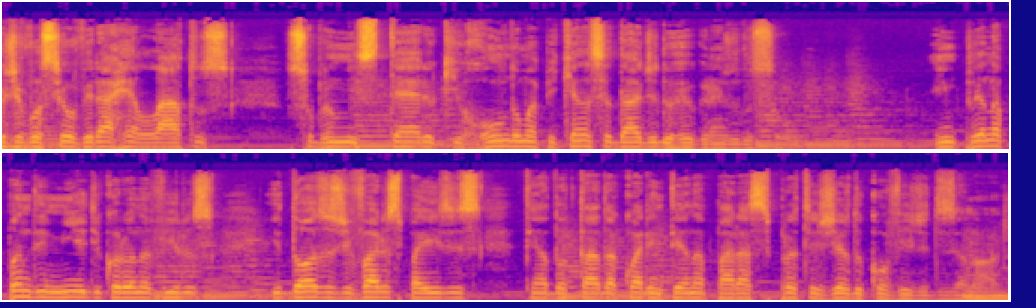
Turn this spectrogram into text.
Hoje você ouvirá relatos sobre um mistério que ronda uma pequena cidade do Rio Grande do Sul. Em plena pandemia de coronavírus, idosos de vários países têm adotado a quarentena para se proteger do Covid-19.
